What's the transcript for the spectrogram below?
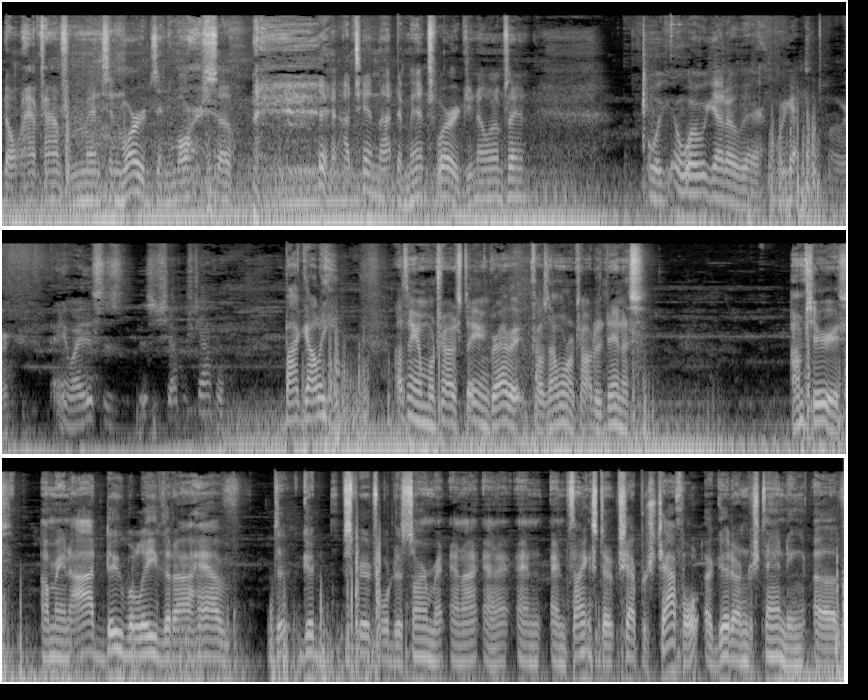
don't have time for mincing words anymore. So I tend not to mince words. You know what I'm saying? What we got over there? We got over. Anyway, this is this is Shepherd's Chapel. By golly, I think I'm gonna try to stay and grab it because I want to talk to Dennis. I'm serious. I mean, I do believe that I have good spiritual discernment, and I and and and thanks to Shepherd's Chapel, a good understanding of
